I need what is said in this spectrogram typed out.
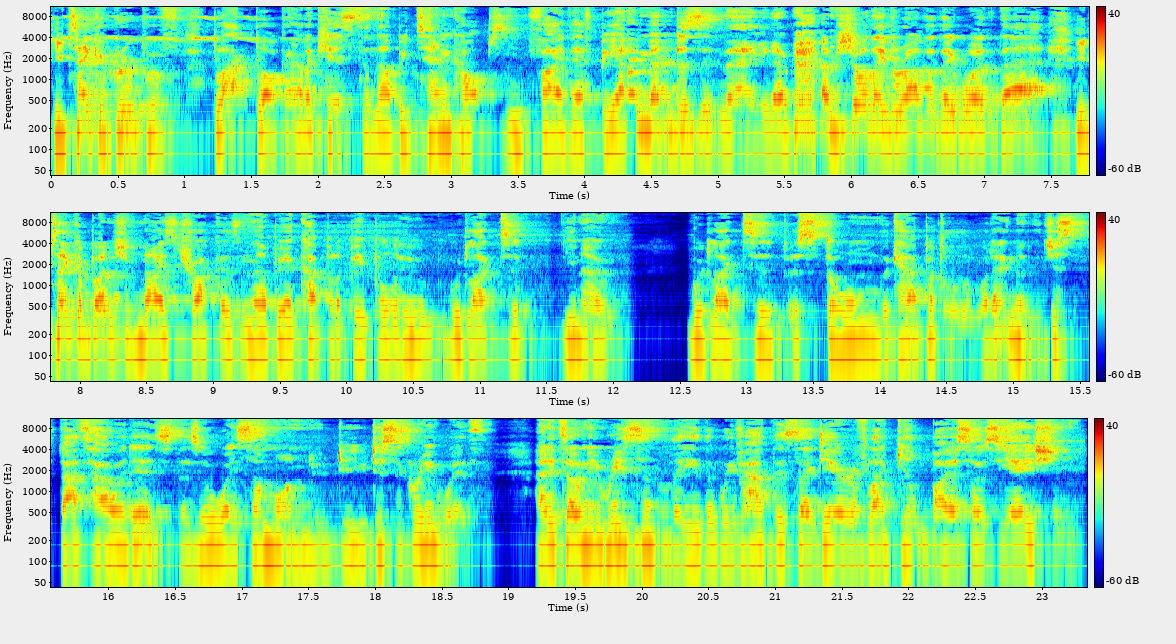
you take a group of black bloc anarchists, and there'll be ten cops and five FBI members in there. You know, I'm sure they'd rather they weren't there. You take a bunch of nice truckers, and there'll be a couple of people who would like to, you know, would like to storm the capital or whatever. Just that's how it is. There's always someone who you disagree with. And it's only recently that we've had this idea of like guilt by association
